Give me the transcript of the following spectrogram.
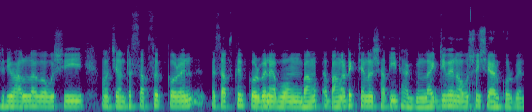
যদি ভালো লাগে অবশ্যই আমার চ্যানেলটা সাবস্ক্রাইব করেন সাবস্ক্রাইব করবেন এবং বাংলাটেক চ্যানেলের সাথেই থাকবেন। লাইক দিবেন, অবশ্যই শেয়ার করবেন।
